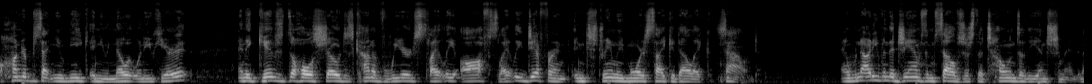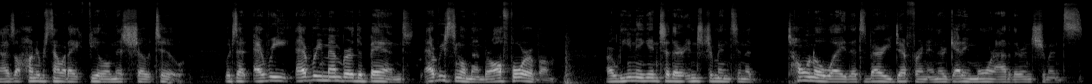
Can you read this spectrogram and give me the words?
100% unique and you know it when you hear it. And it gives the whole show just kind of weird, slightly off, slightly different, extremely more psychedelic sound. And not even the jams themselves, just the tones of the instrument. And that's 100% what I feel on this show too, which is that every every member of the band, every single member, all four of them, are leaning into their instruments in a tonal way that's very different and they're getting more out of their instruments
